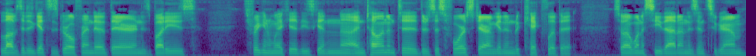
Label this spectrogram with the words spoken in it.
Loves it. He gets his girlfriend out there and his buddies it's friggin' wicked. He's getting. Uh, I'm telling him to. There's this forest stair. I'm getting him to kick flip it. So I want to see that on his Instagram.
